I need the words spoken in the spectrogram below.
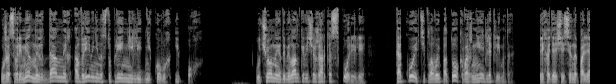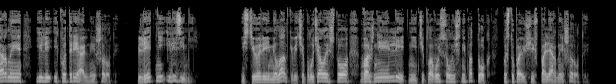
уже современных данных о времени наступления ледниковых эпох. Ученые до Миланковича жарко спорили, какой тепловой поток важнее для климата, приходящийся на полярные или экваториальные широты, летний или зимний. Из теории Миланковича получалось, что важнее летний тепловой солнечный поток, поступающий в полярные широты.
